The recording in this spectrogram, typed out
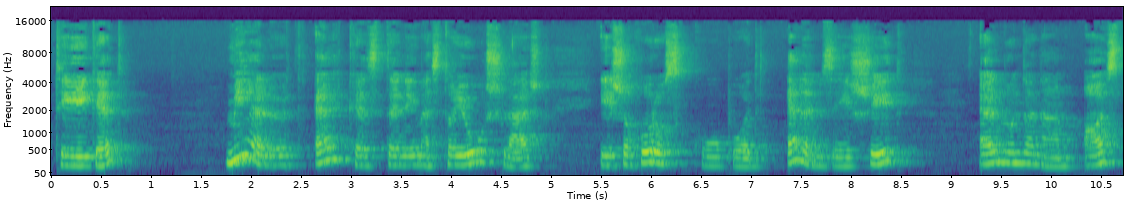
téged! Mielőtt elkezdeném ezt a jóslást és a horoszkópod elemzését, elmondanám azt,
